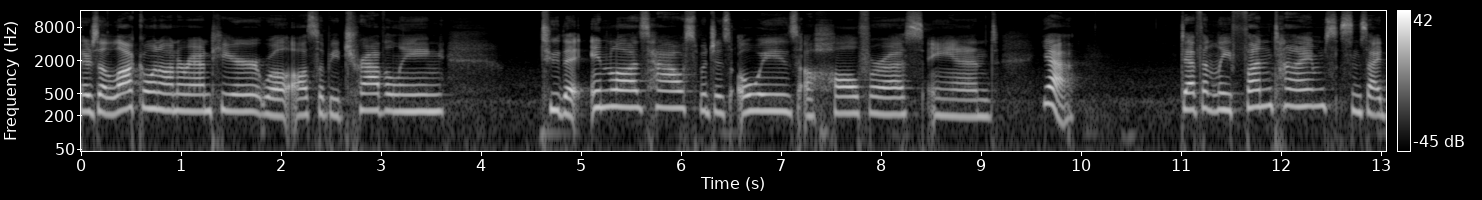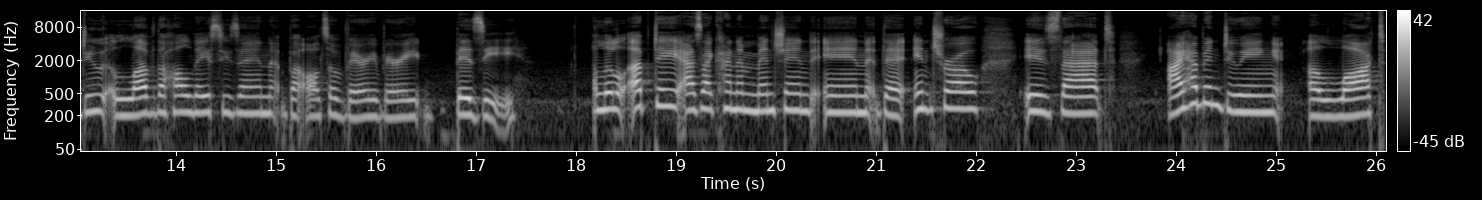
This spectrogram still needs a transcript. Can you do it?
there's a lot going on around here. We'll also be traveling to the in law's house, which is always a haul for us. And yeah, definitely fun times since I do love the holiday season, but also very, very busy. A little update, as I kind of mentioned in the intro, is that I have been doing a lot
